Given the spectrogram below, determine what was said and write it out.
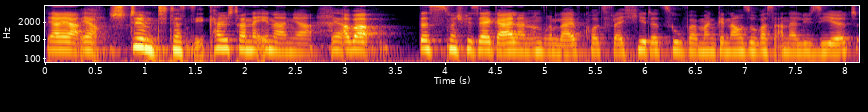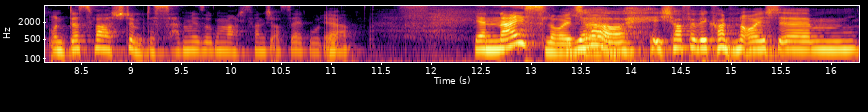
Ja, ja, Ja. Stimmt, das kann mich dran erinnern, ja. Ja. Aber das ist zum Beispiel sehr geil an unseren Live-Calls, vielleicht hier dazu, weil man genau sowas analysiert. Und das war, stimmt, das haben wir so gemacht, das fand ich auch sehr gut, ja. Ja. Ja, nice, Leute. Ja, ich hoffe, wir konnten euch ähm,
